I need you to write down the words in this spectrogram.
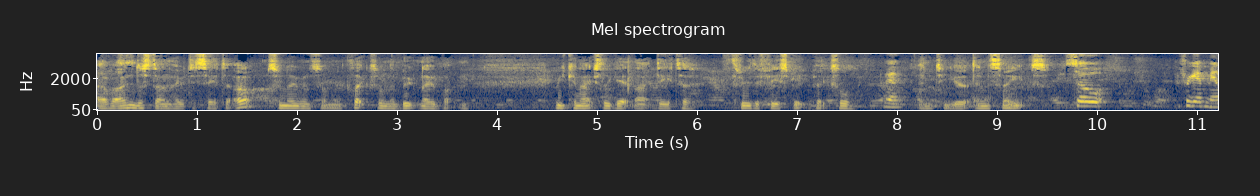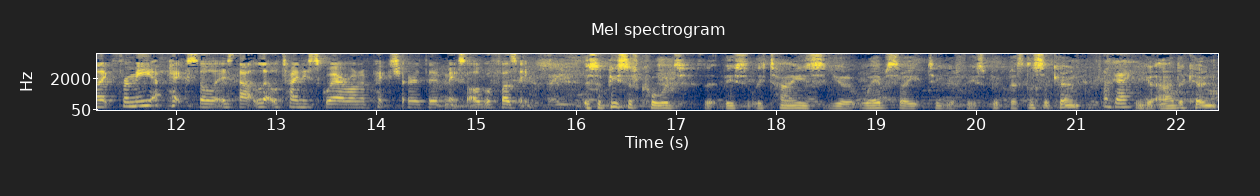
I've understand how to set it up. So now, when someone clicks on the Book Now button, we can actually get that data through the Facebook Pixel Okay. into your insights. So, forgive me, like for me, a pixel is that little tiny square on a picture that makes it all go fuzzy. It's a piece of code that basically ties your website to your Facebook business account, Okay. your ad account.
